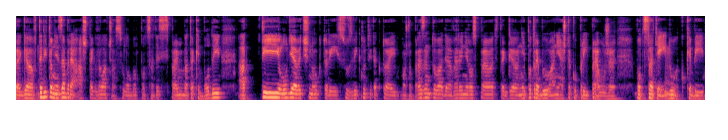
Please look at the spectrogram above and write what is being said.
tak vtedy to nezabria až tak veľa času, lebo v podstate si spravím iba také body a tí ľudia väčšinou, ktorí sú zvyknutí takto aj možno prezentovať a verejne rozprávať, tak eh, nepotrebujú ani až takú prípravu, že v podstate idú ako keby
